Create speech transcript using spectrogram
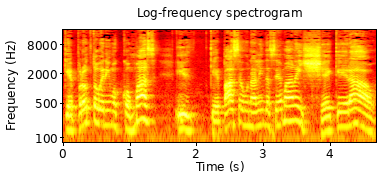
que pronto venimos con más y que pasen una linda semana y check it out.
